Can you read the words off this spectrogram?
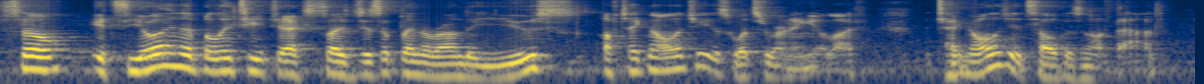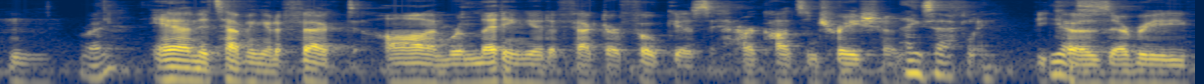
So it's your inability to exercise discipline around the use of technology is what's ruining your life. The technology itself is not bad. Hmm. Right? And it's having an effect on, we're letting it affect our focus and our concentration. Exactly. because Yes. every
